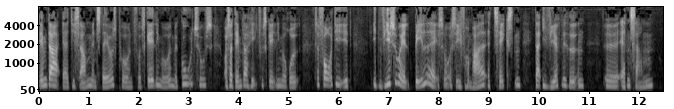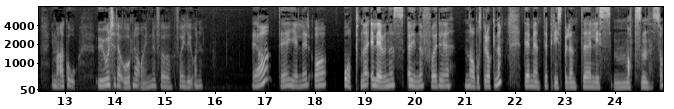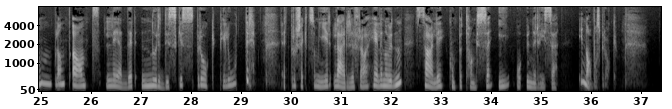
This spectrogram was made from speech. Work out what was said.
dem, der er de samme, men staves på en forskellig måde med gul tus, og så dem, der er helt forskellige med rød. Så får de et, et visuelt billede av så å si, hvor meget av teksten, der i virkeligheten øh, er den samme. En meget god øvelse, der åpner øynene for, for eleverne. Ja, det gjelder å åpne elevenes øyne for eh, nabospråkene. Det mente prisbelønte Liss Madsen, som blant annet leder Nordiske språkpiloter. Et prosjekt som gir lærere fra hele Norden særlig kompetanse i å undervise i nabospråk.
